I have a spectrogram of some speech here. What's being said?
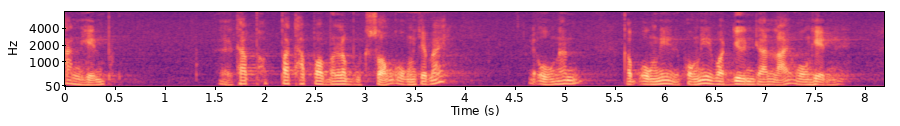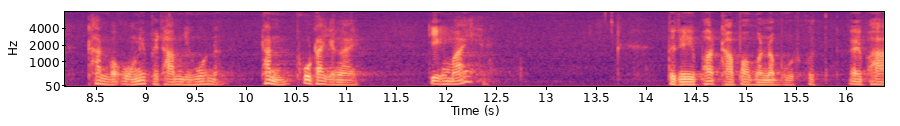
ท่านเห็นถ้าพระทัพปมรบุตรสององค์ใช่ไหมองค์นั้น กับองค์นี้องค์นี้วัดยืนยันหลายองค์เห็น ท่านว่าองค์นี้ไปทำอย่างงู้นท่านพูดได้ยังไง จริงไหม แต่นี้พระทัพปมรบุตรก็ไอ้พระ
